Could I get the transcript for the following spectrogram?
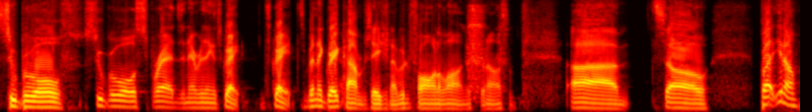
Super Bowl Super Bowl spreads and everything. It's great. It's great. It's been a great conversation. I've been following along. It's been awesome. Um, so, but you know,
